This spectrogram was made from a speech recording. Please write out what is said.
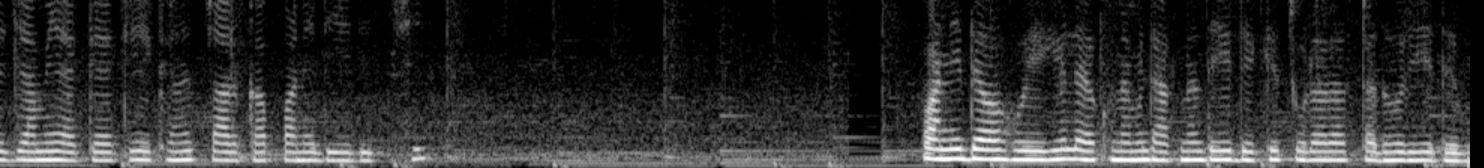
এই যে আমি একে একে এখানে চার কাপ পানি দিয়ে দিচ্ছি। পানি দেওয়া হয়ে গেলে এখন আমি ঢাকনা দিয়ে ডেকে চোলা আঁচটা ধরিয়ে দেব।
